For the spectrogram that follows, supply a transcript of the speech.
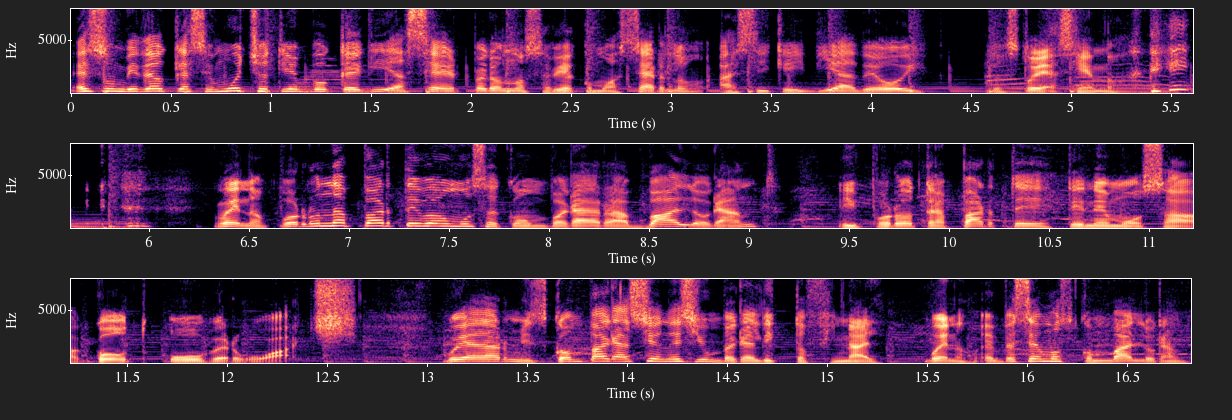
Es un video que hace mucho tiempo quería hacer, pero no sabía cómo hacerlo, así que el día de hoy lo estoy haciendo. bueno, por una parte vamos a comparar a Valorant y por otra parte tenemos a God Overwatch. Voy a dar mis comparaciones y un veredicto final. Bueno, empecemos con Valorant.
